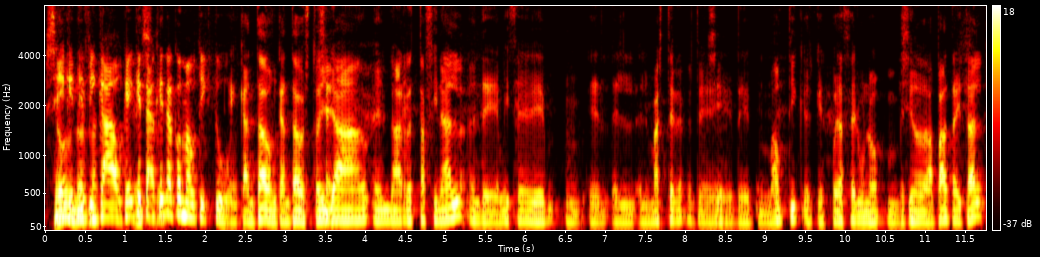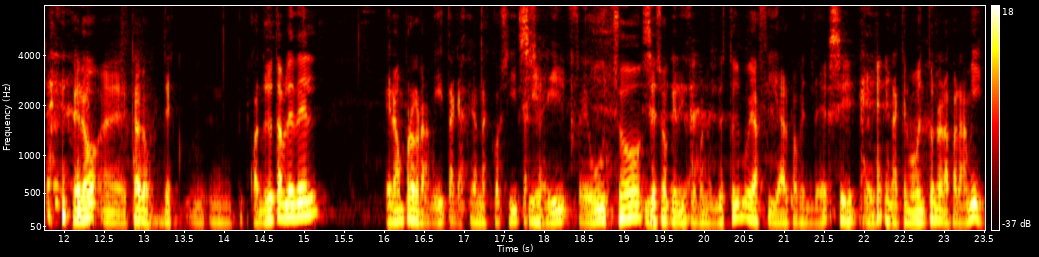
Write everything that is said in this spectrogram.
Sé que te he picado. ¿Qué, tal, ¿Qué tal con Mautic tú? Encantado, encantado. Estoy ya en la recta final. De, me hice el, el, el máster de, de, Mautic, el que puede hacer uno metiendo la pata y tal. Pero, eh, claro, cuando yo te hablé de él, era un programita que hacía unas cositas ahí, feucho, de eso que dice, bueno, yo esto yo me voy a fiar para vender. En, aquel momento no era para mí,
